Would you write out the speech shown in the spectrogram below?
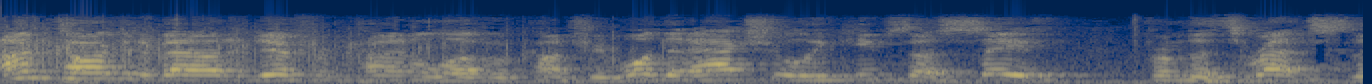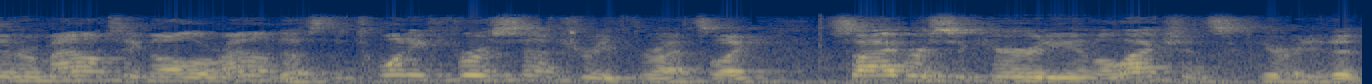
I'm talking about a different kind of love of country, one that actually keeps us safe from the threats that are mounting all around us, the 21st century threats like cybersecurity and election security that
